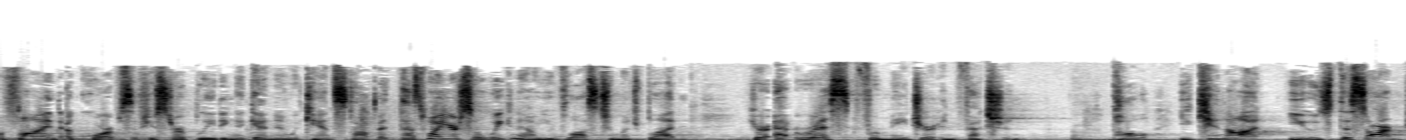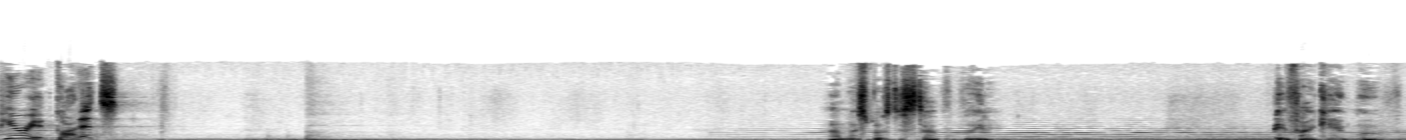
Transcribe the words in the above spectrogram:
They'll find a corpse if you start bleeding again and we can't stop it. That's why you're so weak now. You've lost too much blood. You're at risk for major infection. Paul, you cannot use this arm, period. Got it? How am I supposed to stop the bleeding? If I can't move?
